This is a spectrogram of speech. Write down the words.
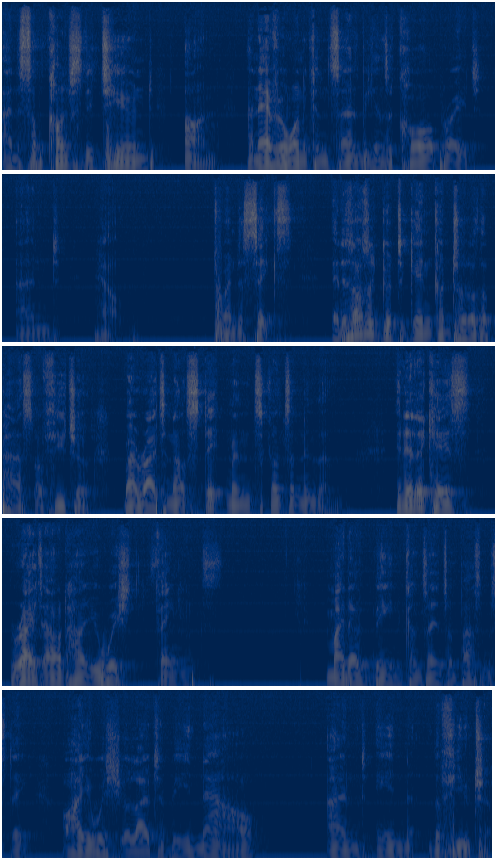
and subconsciously tuned on, and everyone concerned begins to cooperate and help. 26. It is also good to gain control of the past or future by writing out statements concerning them. In either case, write out how you wish things might have been concerning some past mistake or how you wish your life to be now and in the future.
